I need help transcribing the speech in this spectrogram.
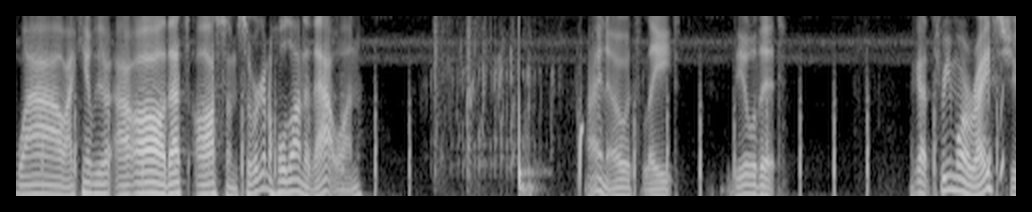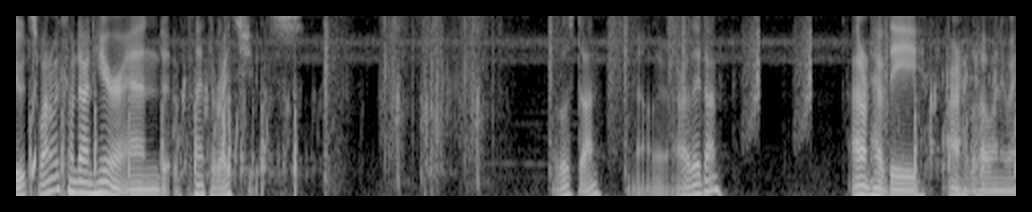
Wow, I can't believe it. Oh, that's awesome. So we're going to hold on to that one. I know, it's late. Deal with it. I got three more rice shoots. Why don't we come down here and plant the rice shoots? Are those done? No, are they done? I don't have the... I don't have the hoe anyway.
